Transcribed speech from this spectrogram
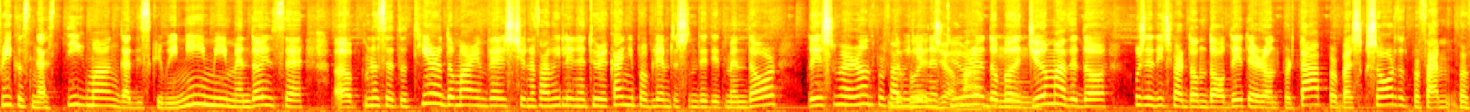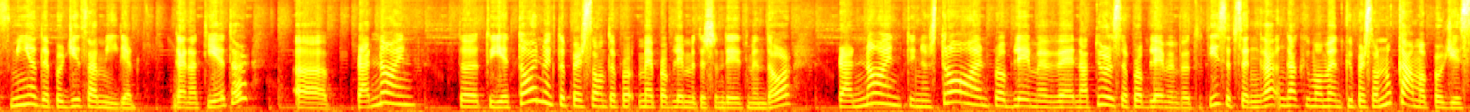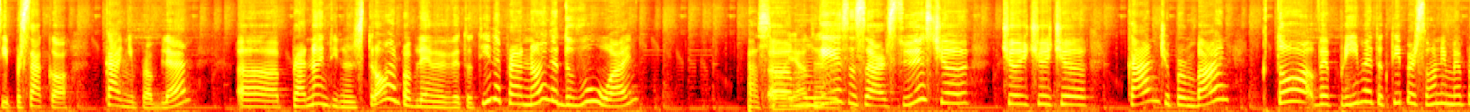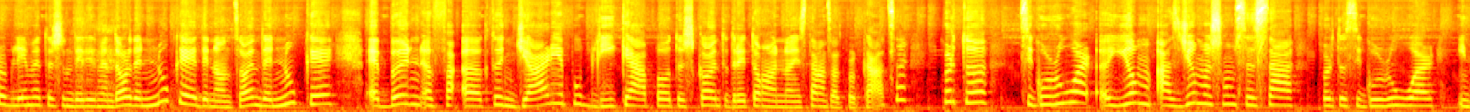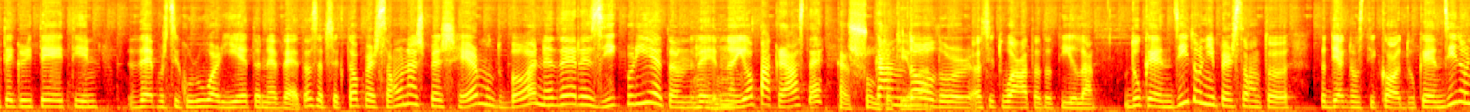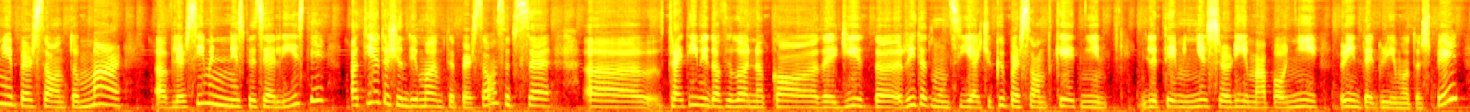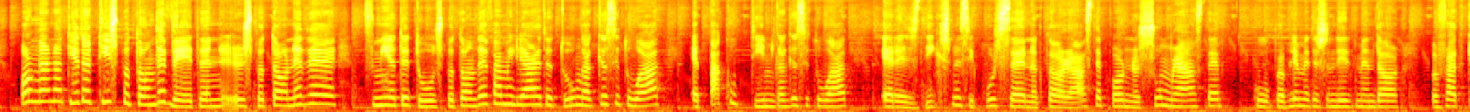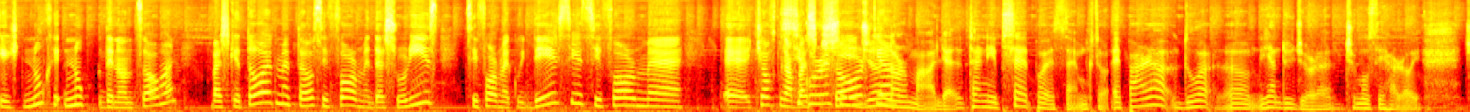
frikës nga stigma, nga diskriminimi, mendojnë se uh, nëse të tjerët do marrin vesh që në familjen e tyre ka një problem të shëndetit mendor, Do jetë shumë e rëndë për familjen e tyre, do bëhet mm. gjëma dhe do kush e di çfarë do ndodhë, do jetë e rëndë për ta, për bashkëshortët, për fam, për fëmijët dhe për gjithë familjen. Nga ana tjetër, ë uh, pranojnë të të jetojnë me këtë person të pro, me probleme të shëndetit mendor, pranojnë të nënshtrohen problemeve, natyrës së problemeve të tij, sepse nga nga ky moment ky person nuk ka më përgjegjësi për sa kohë ka një problem, ë uh, pranojnë të nënshtrohen problemeve të tij dhe pranojnë edhe të vuajnë pasojat. Uh, mungesës së arsyes që që që që kanë që përmbajnë këto veprime të këtij personi me probleme të shëndetit mendor dhe nuk e denoncojnë dhe nuk e e bëjnë këtë ngjarje publike apo të shkojnë të drejtohen në instancat përkatëse për të siguruar jo asgjë më shumë se sa për të siguruar integritetin dhe për të siguruar jetën e vet, ëh, sepse këto persona shpesh herë mund të bëhen edhe rrezik për jetën mm -hmm. dhe mhm. në jo pak raste ka shumë kanë ndodhur situata të tilla. Duke e nxitur një person të të diagnostikohet, duke e nxitur një person të marrë vlerësimin e një specialisti, patjetër që ndihmojmë këtë person sepse ë uh, trajtimi do fillojë në kohë dhe gjithë rritet mundësia që ky person të ketë një le të themi një shërim apo një riintegrim më të shpejtë, Por nga ana tjetër ti shpëton dhe veten, shpëton edhe fëmijët e tu, shpëton dhe familjarët e tu nga kjo situatë e pakuptim, nga kjo situatë e rrezikshme sikurse në këto raste, por në shumë raste ku problemet e shëndetit mendor për fat keq nuk nuk denoncohen, bashkëjetohet me to si formë e dashurisë, si formë e kujdesit, si formë E qoftë nga bashkëshortja. normale. Tani pse po e them këto? E para dua uh, janë dy gjëra që mos i harroj,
